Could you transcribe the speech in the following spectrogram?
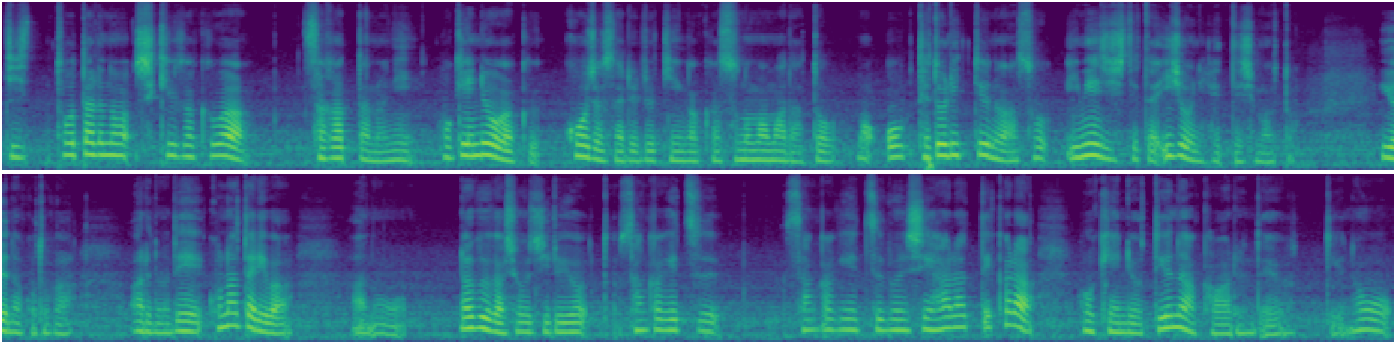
ー、トータルの支給額は下がったのに保険料額控除される金額がそのままだと、まあ、手取りっていうのはそうイメージしてた以上に減ってしまうというようなことがあるのでこの辺りはあのラグが生じるよと3ヶ月3ヶ月分支払ってから保険料っていうのは変わるんだよっていうのを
